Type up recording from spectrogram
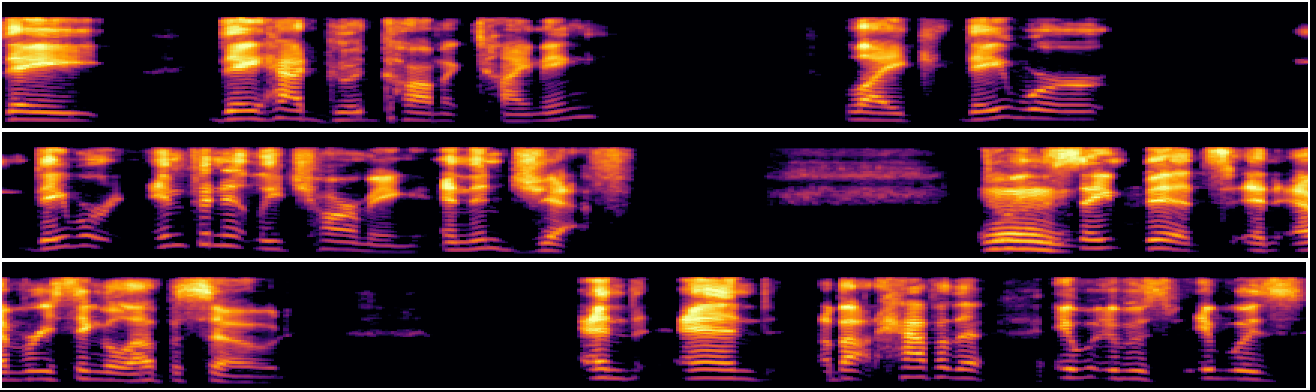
they they had good comic timing. Like they were they were infinitely charming. And then Jeff. Doing the Mm. same bits in every single episode and and about half of the it, it was it was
